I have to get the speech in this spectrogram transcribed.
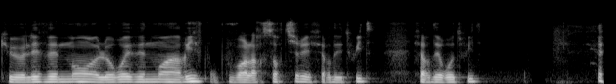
que l'événement, l'euro-événement arrive pour pouvoir la ressortir et faire des tweets, faire des retweets.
